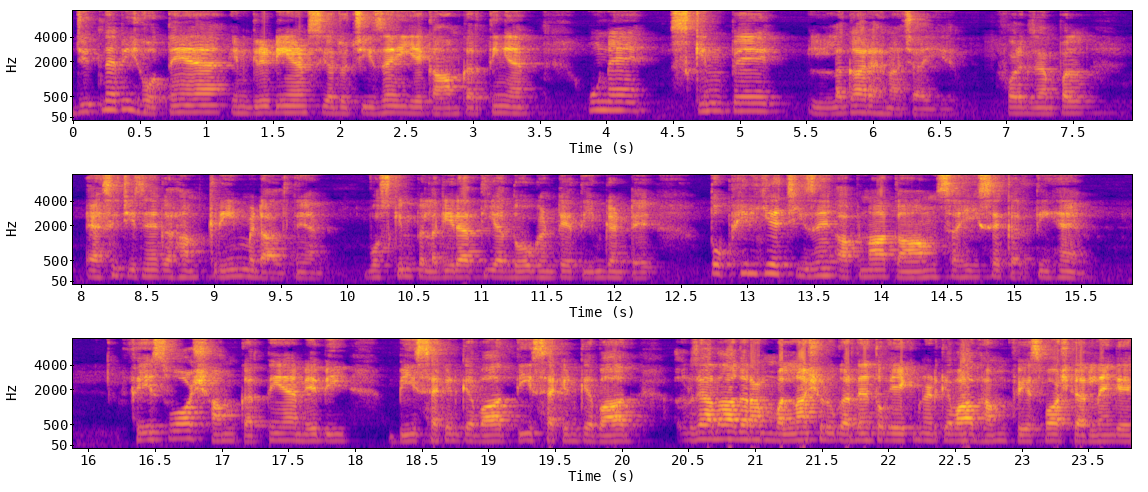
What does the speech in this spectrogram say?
जितने भी होते हैं इंग्रेडिएंट्स या जो चीज़ें ये काम करती हैं उन्हें स्किन पे लगा रहना चाहिए। फॉर एग्ज़ाम्पल ऐसी चीज़ें अगर हम क्रीम में डालते हैं, वो स्किन पे लगी रहती है दो घंटे, तीन घंटे तो फिर ये चीज़ें अपना काम सही से करती हैं। फेस वॉश हम करते हैं मे बी बीस सेकेंड के बाद, तीस सेकेंड के बाद। ज़्यादा अगर हम मलना शुरू कर दें तो एक मिनट के बाद हम फेस वॉश कर लेंगे।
